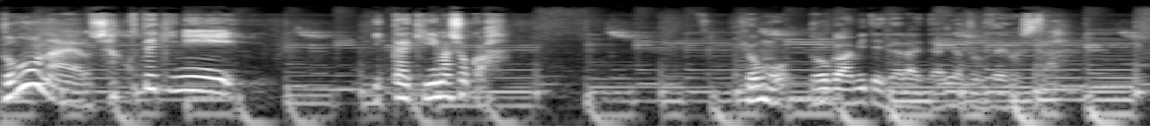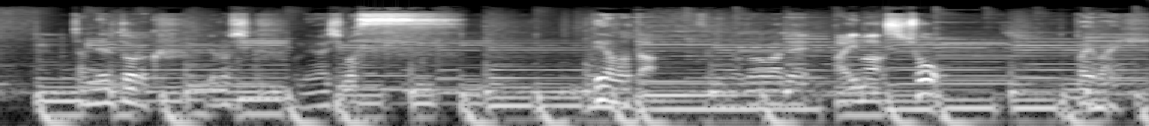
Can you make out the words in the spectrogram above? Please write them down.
どうなんやろ？尺的に一回切りましょうか。今日も動画を見ていただいてありがとうございました。チャンネル登録よろしくお願いします。ではまた次の動画で会いましょう。バイバイ。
